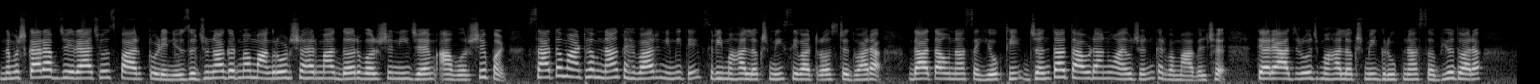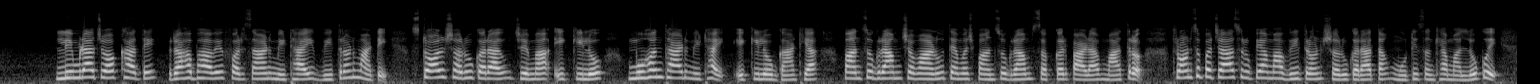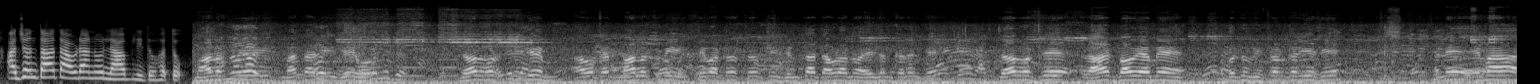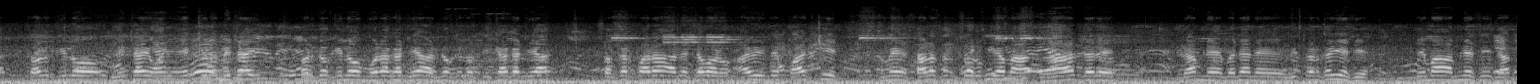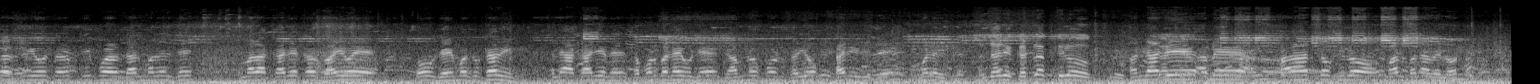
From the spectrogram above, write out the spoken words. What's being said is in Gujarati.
નમસ્કાર, આપ જોઈ રહ્યા છો સ્પાર્ક ટુડે ન્યૂઝ જૂનાગઢમાં માંગરોળ શહેરમાં દર વર્ષની જેમ આ વર્ષે પણ સાતમ આઠમના તહેવાર નિમિત્તે શ્રી મહાલક્ષ્મી સેવા ટ્રસ્ટ દ્વારા દાતાઓના સહયોગથી જનતા તાવડાનું આયોજન કરવામાં આવેલ છે. ત્યારે આજરોજ મહાલક્ષ્મી ગ્રુપના સભ્યો દ્વારા લીમડા ચોક ખાતે રાહભાવે ફરસાણ મીઠાઈ વિતરણ માટે સ્ટોલ શરૂ કરાયું, જેમાં એક કિલો મોહનથાળ મીઠાઈ, એક કિલો ગાંઠિયા, પાંચસો ગ્રામ ચવાણું તેમજ પાંચસો ગ્રામ શક્કરપાડા માત્ર ત્રણસો પચાસ રૂપિયામાં વિતરણ શરૂ કરાતા મોટી સંખ્યામાં લોકોએ આ જનતા તાવડાનો લાભ લીધો હતો. દર વર્ષની જેમ આ વખત મહાલક્ષ્મી સેવા ટ્રસ્ટ તરફથી જનતા તાવડાનું આયોજન કરેલ છે. દર વર્ષે રાહત ભાવે અમે બધું વિતરણ કરીએ છીએ. અને એમાં ત્રણ કિલો મીઠાઈ હોય, એક કિલો મીઠાઈ, અડધો કિલો મોરા ગાંઠિયા અડધો કિલો તીખા ગાંઠિયા શક્કરપારા અને ચવાણું આવી રીતે પાંચ કીટ અમે સાડા ત્રણસો રૂપિયામાં રાહત દરે ગામને બધાને વિતરણ કરીએ છીએ. તેમાં અમને શ્રી દાતાશ્રીઓ તરફથી પણ દાન મળેલ છે. અમારા કાર્યકર ભાઈઓએ બહુ જહેમત ઉઠાવી અને આ કાર્યને સફળ બનાવ્યું છે. ગામનો પણ સહયોગ સારી રીતે મળેલ છે. અંદાજે કેટલાક કિલો અંદાજે અમે સાડા આઠસો કિલો માલ બનાવેલો હતો.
